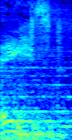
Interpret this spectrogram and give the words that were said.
Aced.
